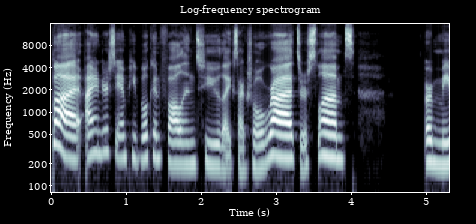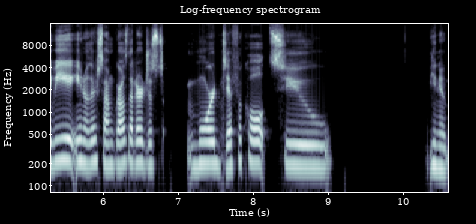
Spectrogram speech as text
But I understand people can fall into like sexual ruts or slumps, or maybe, you know, there's some girls that are just more difficult to, you know,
